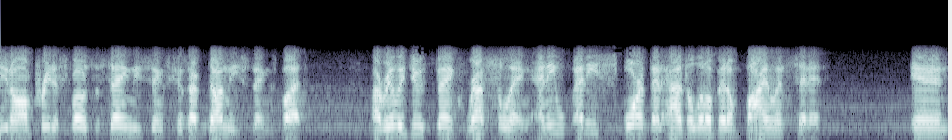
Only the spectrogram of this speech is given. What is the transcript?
you know I'm predisposed to saying these things because I've done these things, but I really do think wrestling, any any sport that has a little bit of violence in it, in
